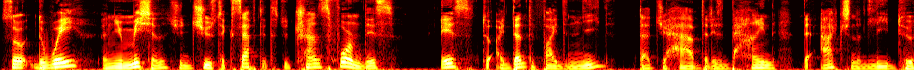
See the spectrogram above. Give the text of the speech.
So the way and your mission should choose to accept it to transform this is to identify the need that you have that is behind the action that lead to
